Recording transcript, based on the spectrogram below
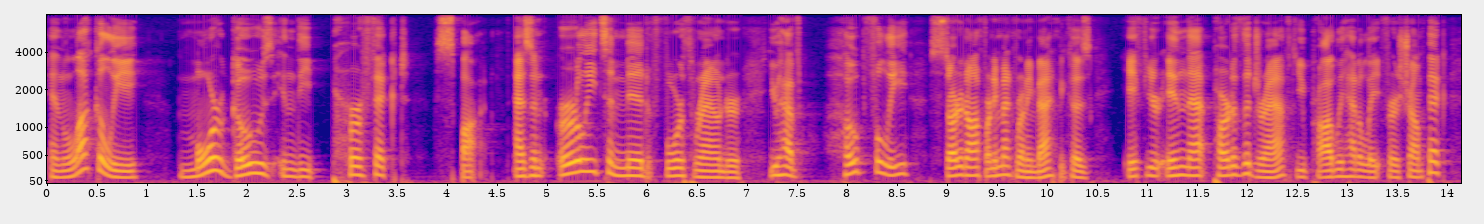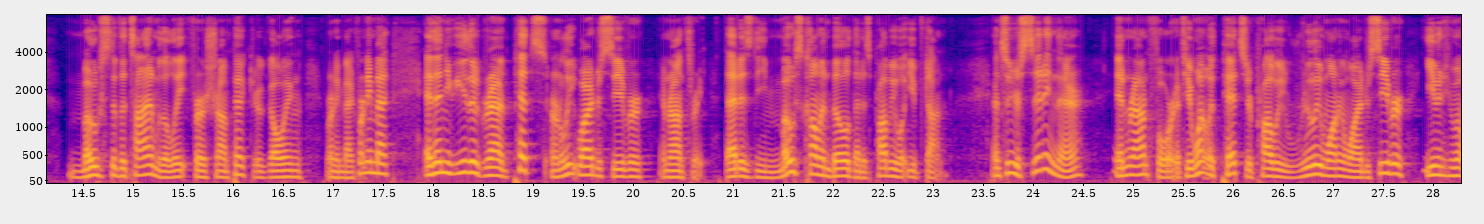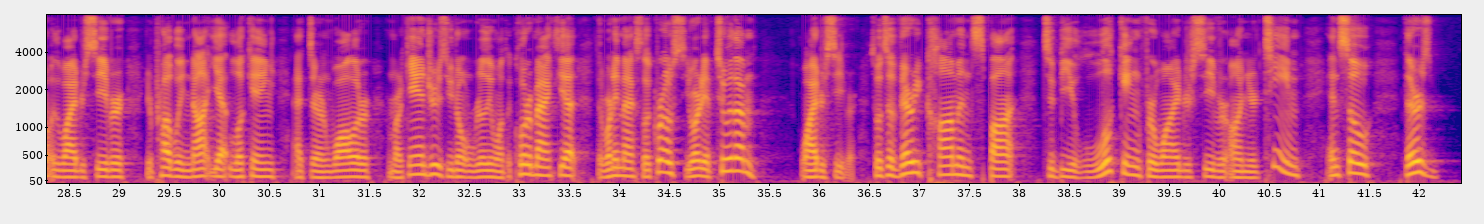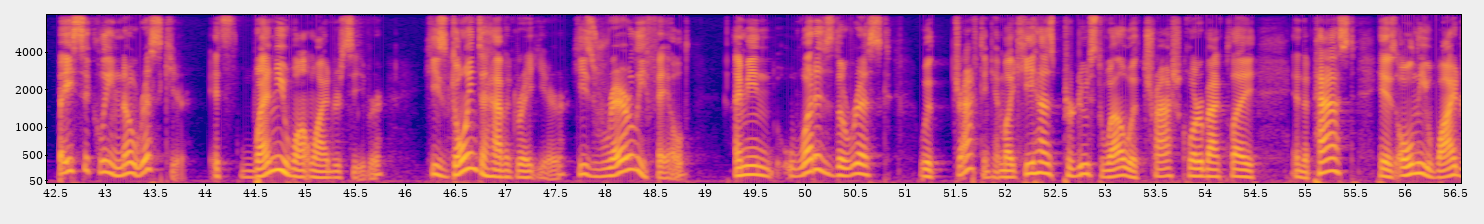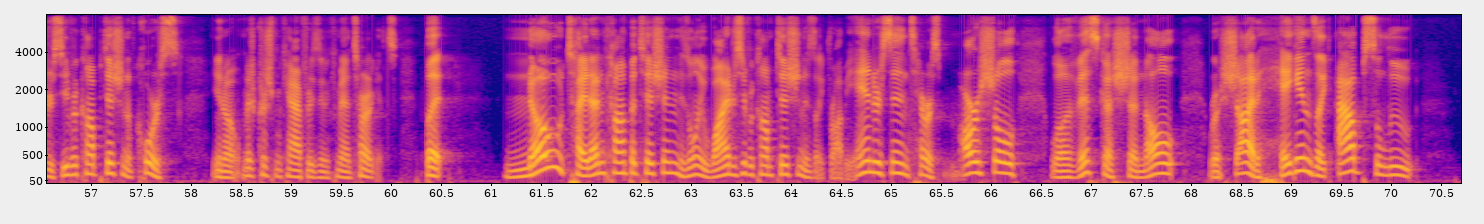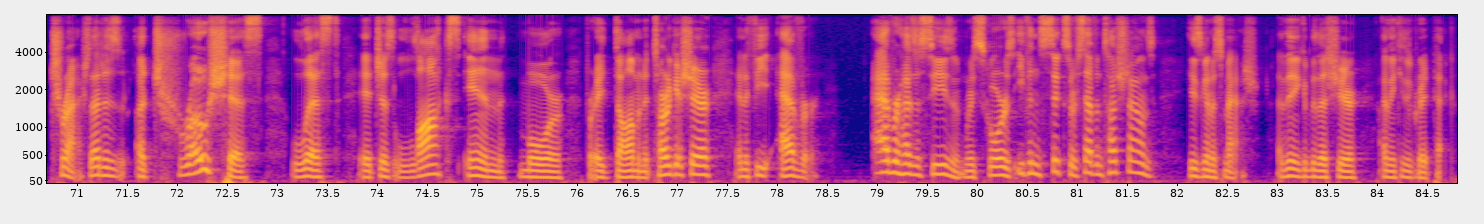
And luckily, Moore goes in the perfect spot. As an early to mid fourth rounder, you have hopefully started off running back, running back, because if you're in that part of the draft, you probably had a late first round pick most of the time with a late first round pick, you're going running back, running back, and then you either grab Pitts or an elite wide receiver in round three. That is the most common build. That is probably what you've done. And so you're sitting there in round four. If you went with Pitts, you're probably really wanting a wide receiver. Even if you went with wide receiver, you're probably not yet looking at Darren Waller or Mark Andrews. You don't really want the quarterbacks yet. The running backs look gross. You already have two of them. Wide receiver. So it's a very common spot to be looking for wide receiver on your team. And so there's basically no risk here. It's when you want wide receiver. He's going to have a great year. He's rarely failed. I mean, what is the risk with drafting him? Like, he has produced well with trash quarterback play in the past. His only wide receiver competition, of course, you know, Mitch Christian McCaffrey is going to command targets, but no tight end competition. His only wide receiver competition is like Robbie Anderson, Terrace Marshall, Laviska Shenault, Rashard Higgins, like absolute trash. That is atrocious list, it just locks in Moore for a dominant target share. And if he ever, ever has a season where he scores even six or seven touchdowns, he's going to smash. I think it could be this year. I think he's a great pick.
